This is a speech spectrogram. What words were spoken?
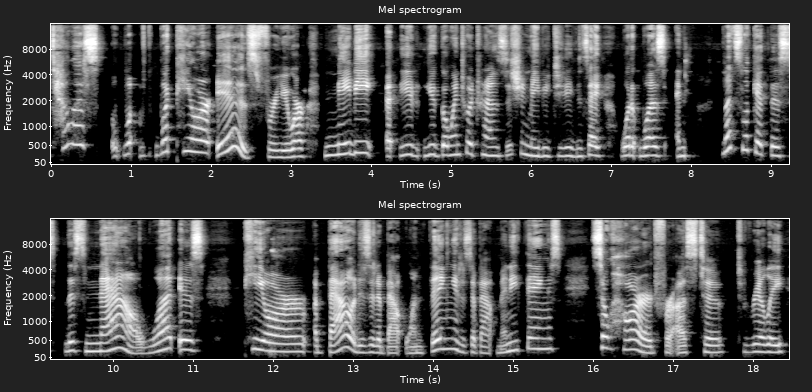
tell us what what PR is for you, or maybe uh, you you go into a transition, maybe to even say what it was, and let's look at this this now. What is PR about? Is it about one thing? It is about many things. So hard for us to to really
